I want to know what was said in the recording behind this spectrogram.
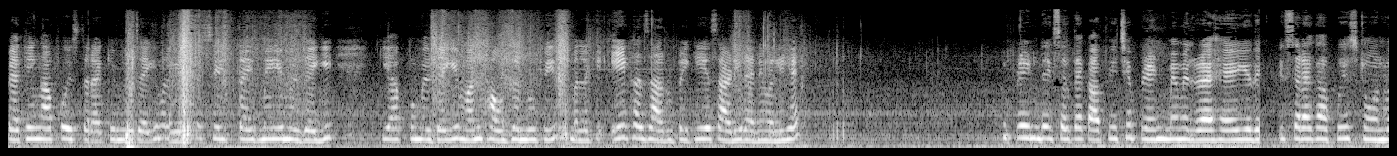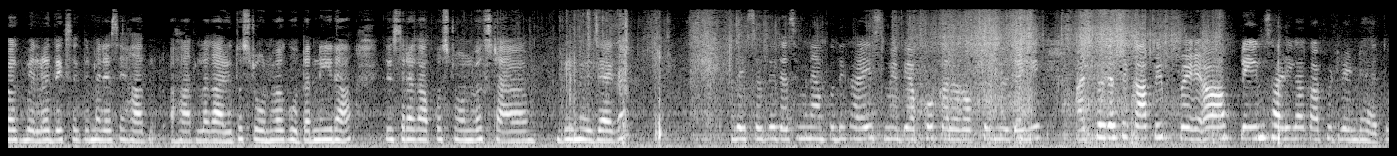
पैकिंग आपको इस तरह की मिल जाएगी। मतलब तो सिल्क टाइप में ये मिल जाएगी कि आपको मिल जाएगी वन थाउज़ेंड रुपीज़ मतलब कि एक हज़ार रुपये की ये साड़ी रहने वाली है। प्रिंट देख सकते हैं, काफ़ी अच्छे प्रिंट में मिल रहा है। ये इस तरह का आपको ये स्टोन वर्क मिल रहा है। देख सकते हैं, मैं जैसे हाथ हाथ लगा रही हूँ तो स्टोन वर्क उतर नहीं रहा। तो इस तरह का आपको स्टोन वर्क भी मिल जाएगा। देख सकते हैं, जैसे मैंने आपको दिखाया, इसमें भी आपको कलर ऑप्शन मिल जाएगी। आजकल जैसे काफ़ी प्लेन साड़ी का काफ़ी ट्रेंड है तो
